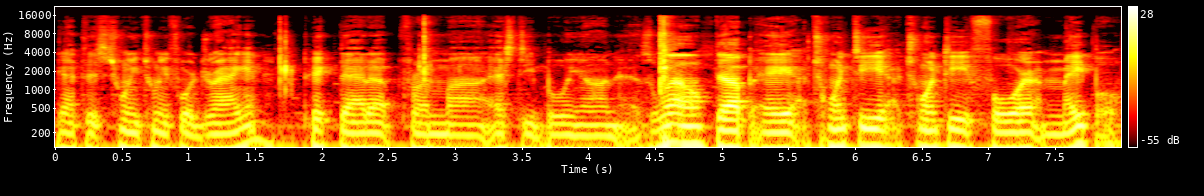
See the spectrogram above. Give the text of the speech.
Got this 2024 Dragon. Picked that up from uh, SD Bullion as well. Picked up a 2024 Maple.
